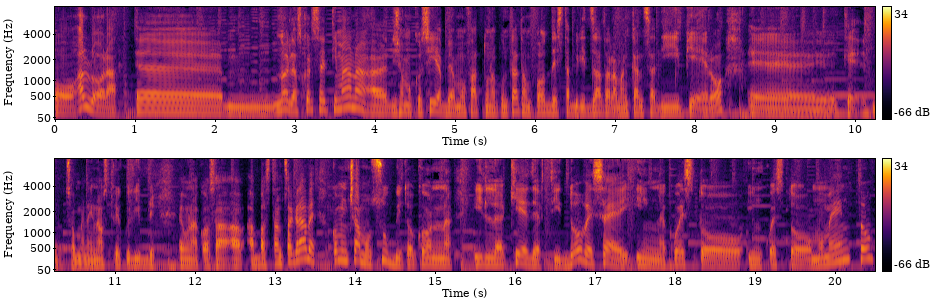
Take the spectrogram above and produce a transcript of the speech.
Oh, allora, ehm, noi la scorsa settimana, eh, diciamo così, abbiamo fatto una puntata un po' destabilizzata la mancanza di Piero, eh, che insomma nei nostri equilibri è una cosa a- abbastanza grave. Cominciamo subito con il chiederti dove sei in questo, in questo momento.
